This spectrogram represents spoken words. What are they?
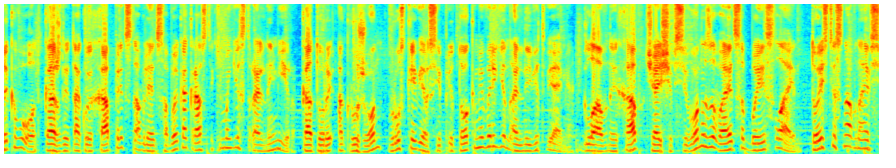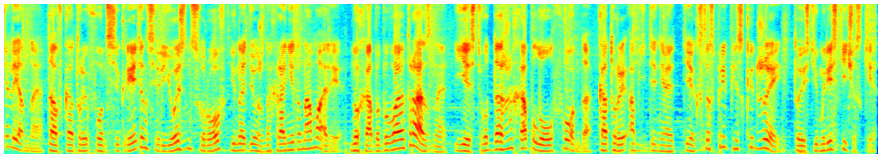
Так вот, каждый такой хаб представляет собой как раз таки магистральный мир, который окружен в русской версии притоками в оригинальной ветвями. Главный хаб чаще всего называется Baseline, то есть основная вселенная, та в которой фонд секретен, серьезен, суров и надежно хранит аномалии. Но хабы бывают разные. Есть вот даже хаб LOL фонда, который объединяет тексты с припиской J, то есть юмористические.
